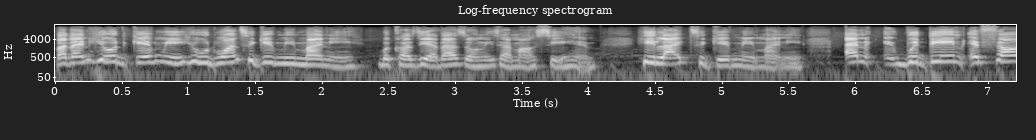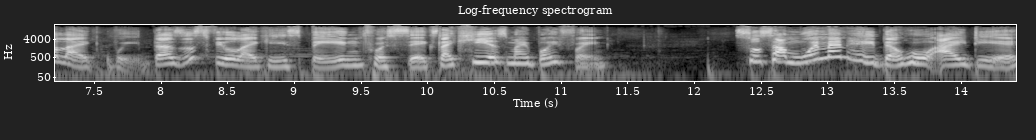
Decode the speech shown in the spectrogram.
But then he would give me, he would want to give me money because yeah, that's the only time I'll see him. He liked to give me money, and within it felt like, wait, does this feel like he's paying for sex? Like he is my boyfriend. So some women hate the whole idea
